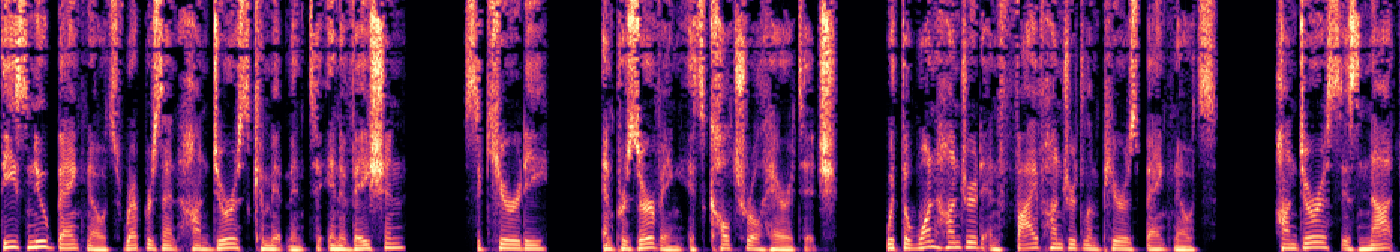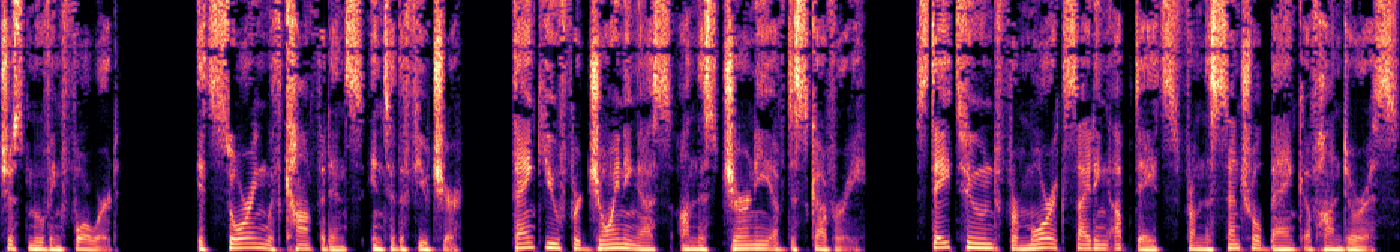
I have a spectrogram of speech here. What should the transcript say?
These new banknotes represent Honduras' commitment to innovation, security, and preserving its cultural heritage. With the 100 and 500 lempiras banknotes, Honduras is not just moving forward. It's soaring with confidence into the future. Thank you for joining us on this journey of discovery. Stay tuned for more exciting updates from the Central Bank of Honduras.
